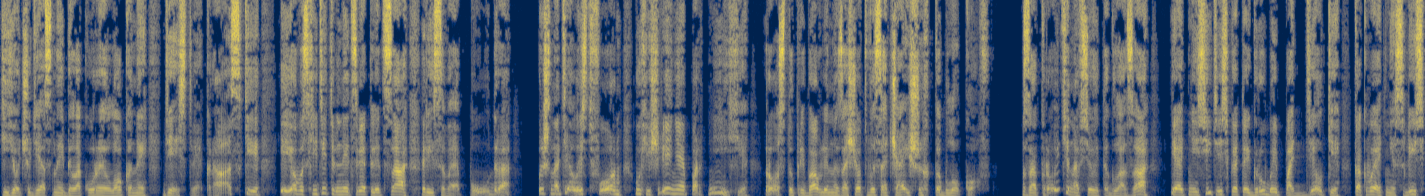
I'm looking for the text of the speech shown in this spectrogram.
Ее чудесные белокурые локоны — действие краски, ее восхитительный цвет лица — рисовая пудра, пышнотелость форм — ухищрение портнихи, росту прибавлено за счет высочайших каблуков. Закройте на все это глаза и отнеситесь к этой грубой подделке, как вы отнеслись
